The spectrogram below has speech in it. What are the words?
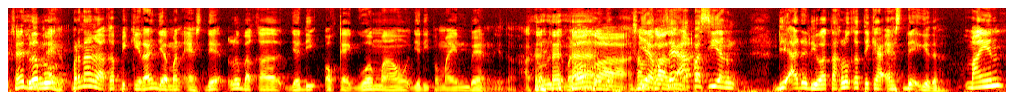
Saya Lu dulu- eh, pernah nggak kepikiran zaman SD lu bakal jadi oke gue mau jadi pemain band gitu? Atau lu zaman Oh, enggak, sama Iya maksudnya enggak. apa sih yang dia ada di otak lu ketika SD gitu? Main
